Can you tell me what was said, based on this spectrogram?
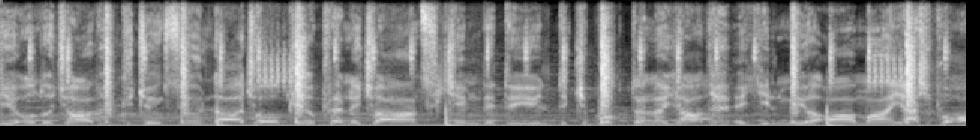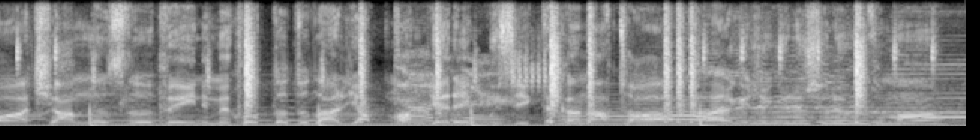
iyi olacaksın. Küçüksün daha çok yıpranacaksın. Sikimde değildi ki boktan hayat Eğilmiyor ama yaş bu ağaç. Yalnızlığı beynime kodladılar Yapmam. Gerek müzikte anahtar Her gece güneşini uzumam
